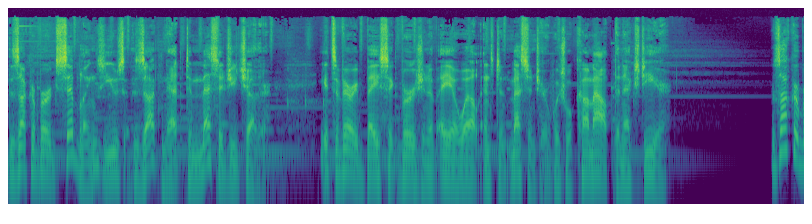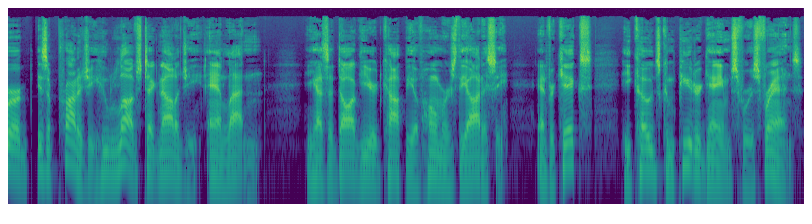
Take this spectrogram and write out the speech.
The Zuckerberg siblings use ZuckNet to message each other. It's a very basic version of AOL Instant Messenger, which will come out the next year. Zuckerberg is a prodigy who loves technology and Latin. He has a dog eared copy of Homer's The Odyssey, and for kicks, he codes computer games for his friends.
